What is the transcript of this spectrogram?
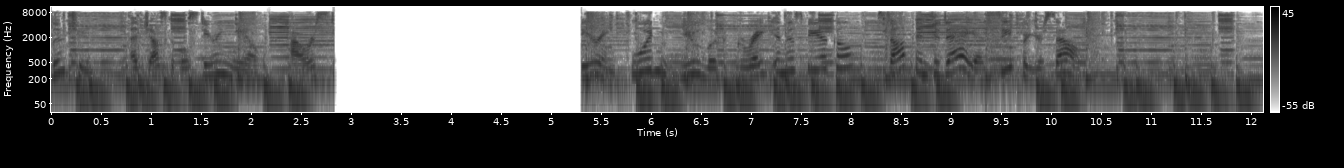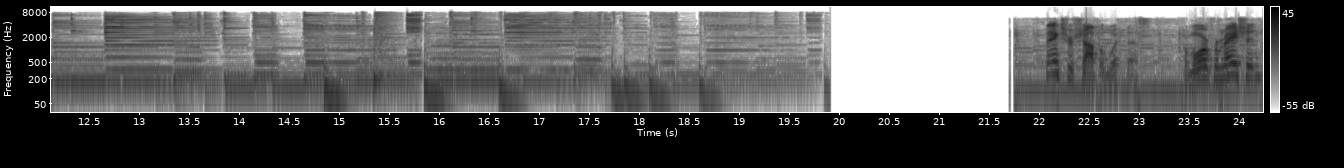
Bluetooth, adjustable steering wheel, power steering. Wouldn't you look great in this vehicle? Stop in today and see for yourself. Thanks for shopping with us. For more information,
